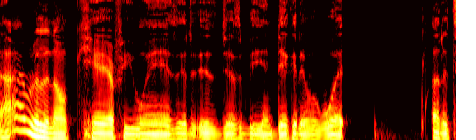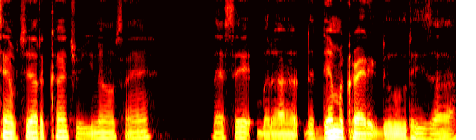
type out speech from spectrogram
I really don't care if he wins. It it just be indicative of what of the temperature of the country. You know what I'm saying? That's it. But uh, the Democratic dude, he's uh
